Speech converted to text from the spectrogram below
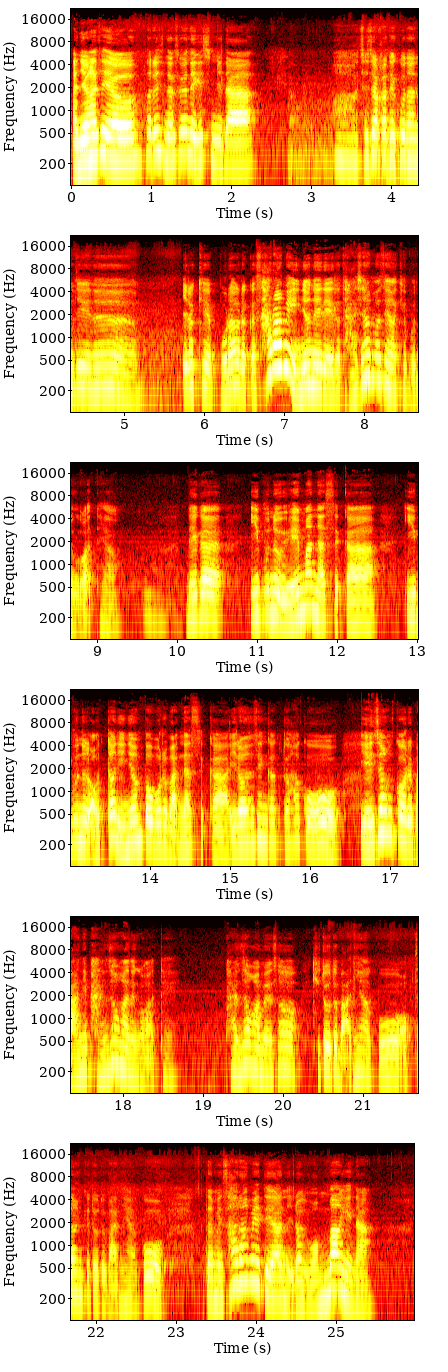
안녕하세요. 설혜신당 소연애기십니다. 아, 제자가 되고 난 뒤에는 이렇게 뭐라 그럴까 사람의 인연에 대해서 다시 한번 생각해 보는 것 같아요. 내가 이분을 왜 만났을까? 이분을 어떤 인연법으로 만났을까? 이런 생각도 하고 예전 거를 많이 반성하는 것 같아. 반성하면서 기도도 많이 하고 업장 기도도 많이 하고 그다음에 사람에 대한 이런 원망이나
